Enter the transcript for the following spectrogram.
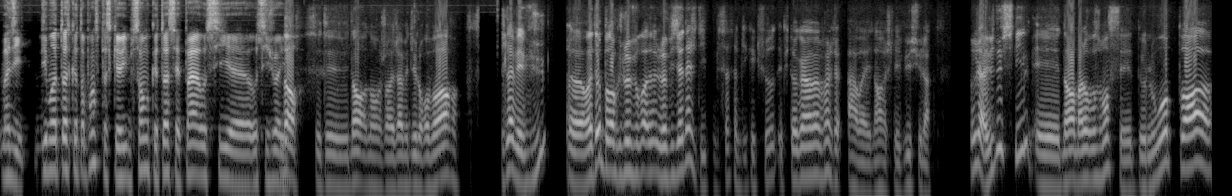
vas-y, dis-moi toi ce que t'en penses parce qu'il me semble que toi, c'est pas aussi, euh, aussi joyeux. Non, c'était, non, non, j'aurais jamais dû le revoir. Je l'avais vu. Euh, pendant que je le, visionnais, je dis, ça, ça me dit quelque chose. Et puis, après, je... ah ouais, non, je l'ai vu celui-là. Donc, j'avais vu ce film et non, malheureusement, c'est de loin pas.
